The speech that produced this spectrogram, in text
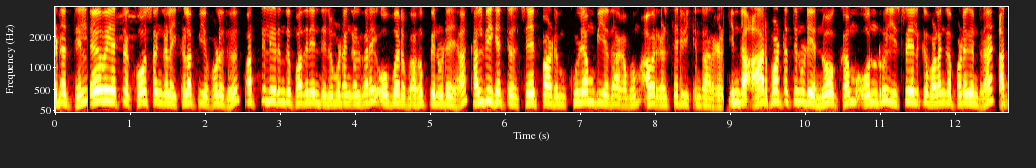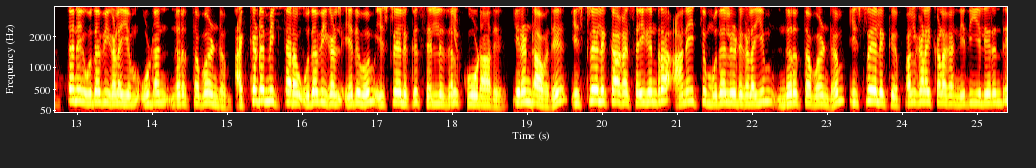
இடத்தில் தேவையற்ற கோஷங்களை கிளப்பிய பொழுது பத்திலிருந்து பதினைந்து நிமிடங்கள் வரை ஒவ்வொரு வகுப்பினுடைய கல்வி கற்றல் செயற்பாடும் குழம்பியதாகவும் அவர்கள் தெரிவிக்கின்றார்கள் இந்த ஆர்ப்பாட்டத்தினுடைய நோக்கம் ஒன்று இஸ்ரேலுக்கு வழங்கப்படுகின்ற அத்தனை உதவிகளையும் உடன் நிறுத்த வேண்டும். அகடமிக் தர உதவிகள் எதுவும் இஸ்ரேலுக்கு செல்லுதல் கூடாது. இரண்டாவது இஸ்ரேலுக்காக செய்கின்ற அனைத்து முதலீடுகளையும் நிறுத்த வேண்டும். இஸ்ரேலுக்கு பல்கலைக்கழக நிதியிலிருந்து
